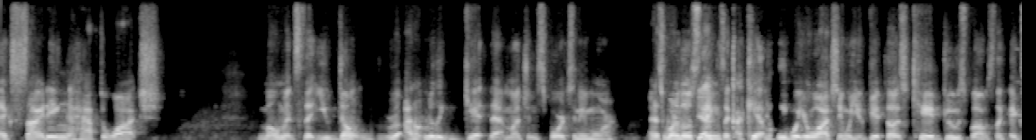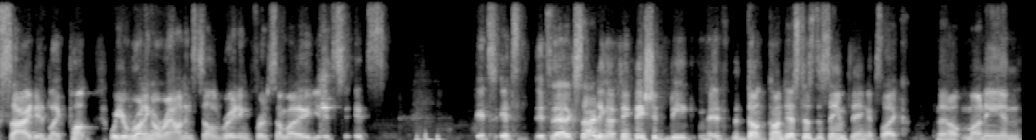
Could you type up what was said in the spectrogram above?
exciting i have to watch moments that you don't i don't really get that much in sports anymore and it's one of those yeah. things like i can't believe what you're watching where you get those kid goosebumps like excited like pump where you're running around and celebrating for somebody it's it's it's it's it's that exciting. I think they should be. The dunk contest does the same thing. It's like no money and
